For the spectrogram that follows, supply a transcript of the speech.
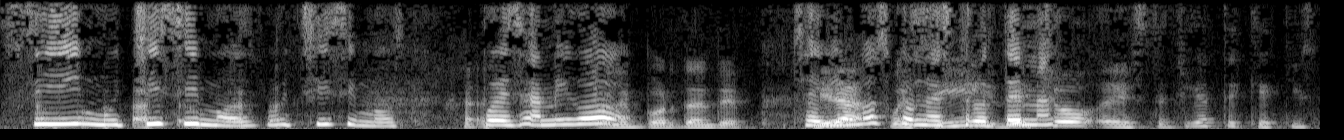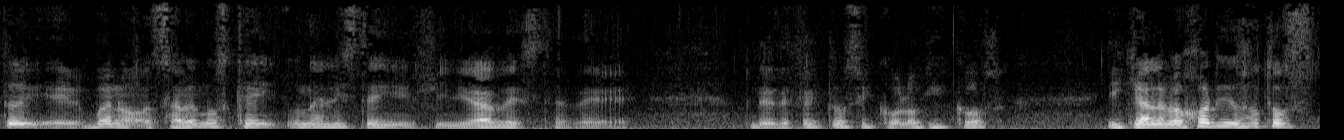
Sí, muchísimos, muchísimos. Pues amigo, Tan importante. seguimos con nuestro de tema. hecho, este, fíjate que aquí estoy, eh, bueno, sabemos que hay una lista de infinidad este, de, de defectos psicológicos y que a lo mejor nosotros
